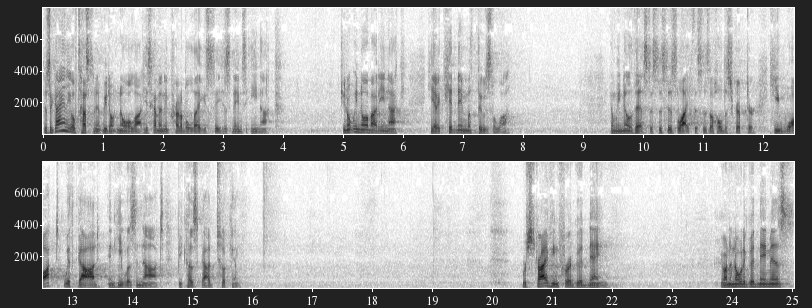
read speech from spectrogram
There's a guy in the Old Testament we don't know a lot. He's got an incredible legacy. His name's Enoch. Do you know what we know about Enoch? He had a kid named Methuselah. And we know this this is his life, this is a whole descriptor. He walked with God and he was not because God took him. We're striving for a good name. You want to know what a good name is?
